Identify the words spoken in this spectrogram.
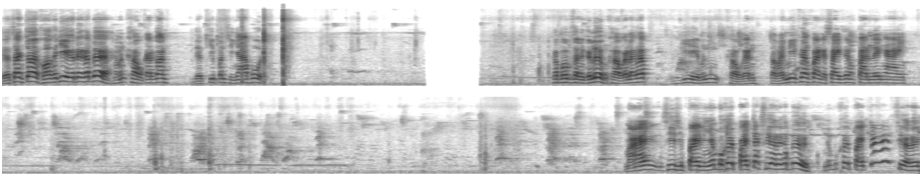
ดี๋ยวสร้างจ้อยขอขยี้กันด้วยครับเด้อให้มันเข้ากันก่อน เดี๋ยวคลิปมันสียาพูด ครับผมตอนนี้ก็เริ่มเข้ากันแล้วครับ ยี่มันเข้ากัน ต่อไปมีเครื่องปั้นกับใส่เครื่องปั้นเลยไง่ายหมายสี่สิบไปนี่ยังบ่เคยไปจักเสือเลยครับเด้อยังบ่เคยไปจักเสือเลย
